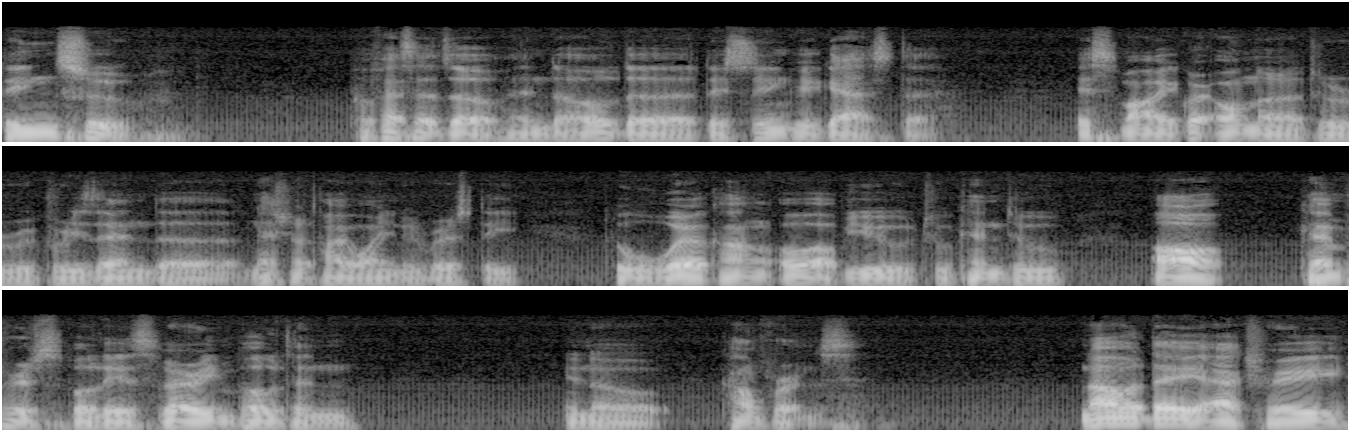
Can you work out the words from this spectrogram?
Lin Shu, Professor Zhou, and all the distinguished guests. It's my great honor to represent the National Taiwan University to welcome all of you to come to our campus for this very important, you know, conference. Nowadays, actually,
